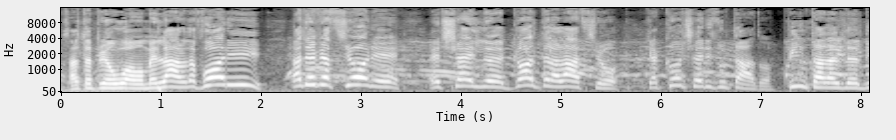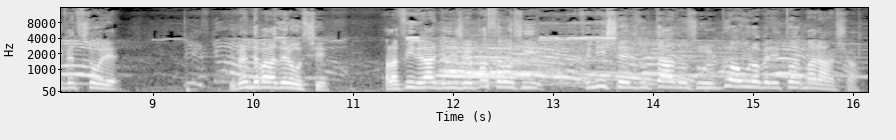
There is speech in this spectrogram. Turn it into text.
Salta il primo uomo. Mellaro da fuori. La deviazione. E c'è il gol della Lazio che accorcia il risultato. Pinta dal difensore. Riprende palla De Rossi. Alla fine l'arbitro dice basta così. Finisce il risultato sul 2-1 per il Tormarancia.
